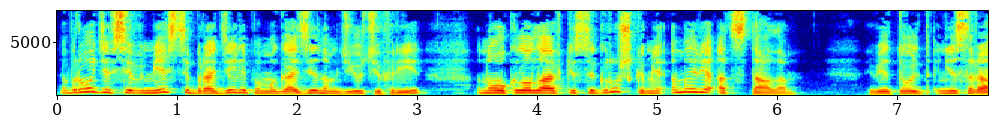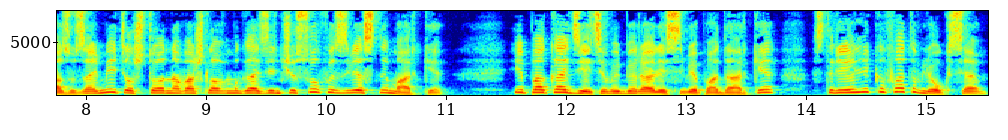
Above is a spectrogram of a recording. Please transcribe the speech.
Вроде все вместе бродили по магазинам дьюти-фри, но около лавки с игрушками Мэри отстала. Витольд не сразу заметил, что она вошла в магазин часов известной марки. И пока дети выбирали себе подарки, Стрельников отвлекся.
